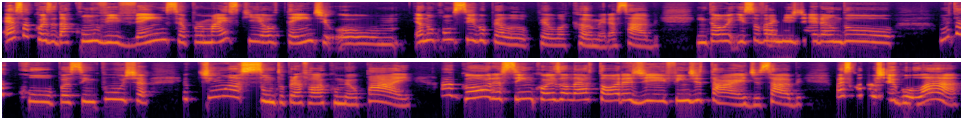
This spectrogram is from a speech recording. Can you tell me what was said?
essa coisa da convivência, por mais que eu tente, ou eu não consigo pelo, pela câmera, sabe? Então, isso vai me gerando muita culpa, assim, puxa, eu tinha um assunto para falar com meu pai, agora, assim, coisa aleatória de fim de tarde, sabe? Mas quando eu chego lá,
